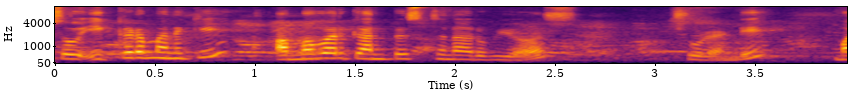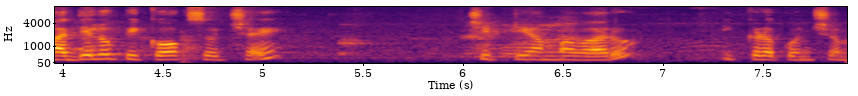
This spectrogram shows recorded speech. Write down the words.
సో ఇక్కడ మనకి అమ్మవారు కనిపిస్తున్నారు వ్యూవర్స్. చూడండి. మధ్యలో పికాక్స్ వచ్చాయి. చిట్టి అమ్మవారు. ఇక్కడ కొంచెం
